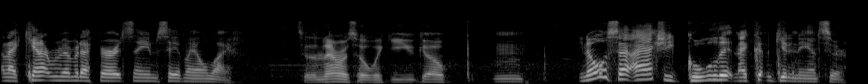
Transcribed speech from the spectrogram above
And I cannot remember that ferret's name to save my own life. To the Naruto wiki you go. Mm. You know what's sad? I actually googled it and I couldn't get an answer.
